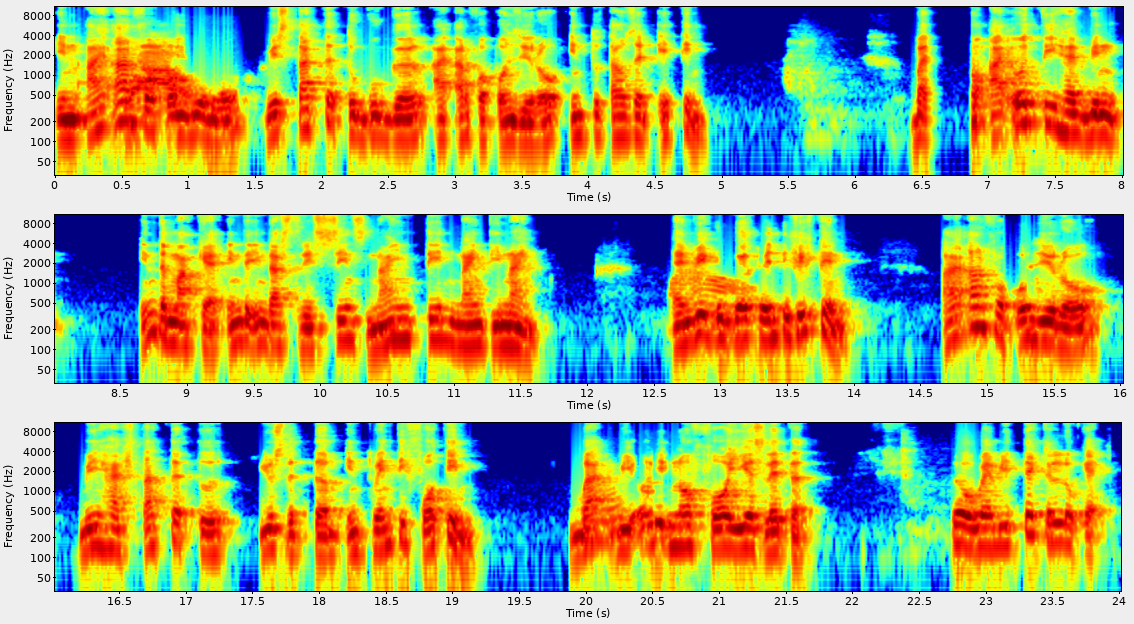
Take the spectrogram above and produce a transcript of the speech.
In IR Wow. 4.0, we started to Google IR 4.0 in 2018. But IoT had been in the market, in the industry since 1999. And we Wow. Google 2015. IR 4.0, we have started to use the term in 2014. But Mhm. we only know four years later. So when we take a look at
